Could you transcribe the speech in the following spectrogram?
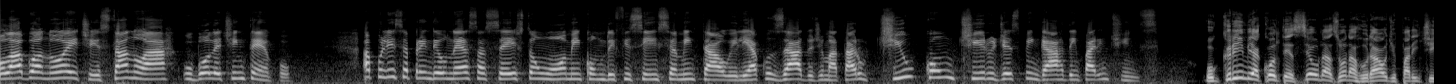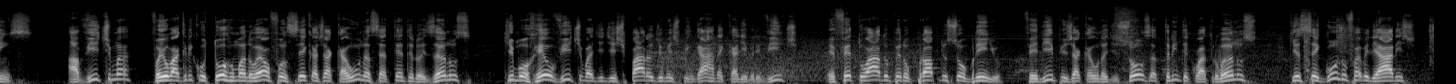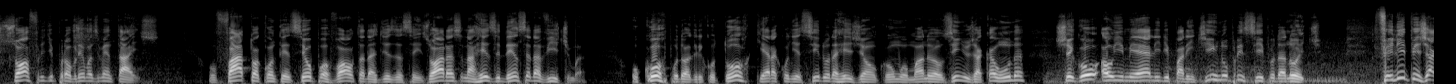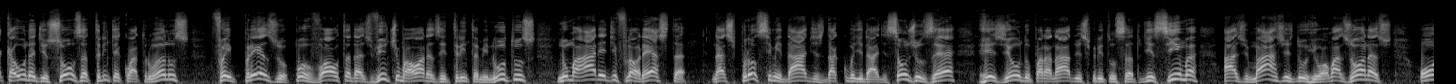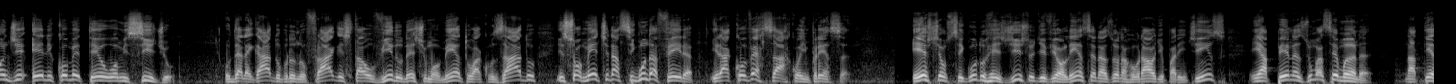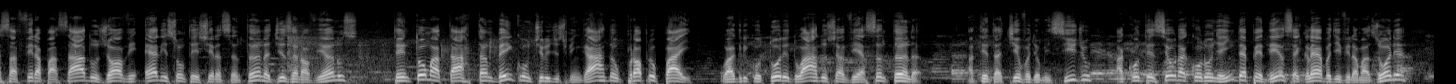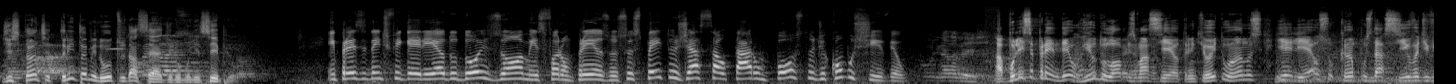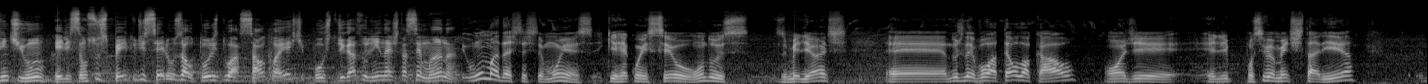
Olá, boa noite. Está no ar o Boletim Tempo. A polícia prendeu nessa sexta um homem com deficiência mental. Ele é acusado de matar o tio com um tiro de espingarda em Parintins. O crime aconteceu na zona rural de Parintins. A vítima foi o agricultor Manuel Fonseca Jacaúna, 72 anos, que morreu vítima de disparo de uma espingarda calibre 20, efetuado pelo próprio sobrinho, Felipe Jacaúna de Souza, 34 anos, que, segundo familiares, sofre de problemas mentais. O fato aconteceu por volta das 16 horas na residência da vítima. O corpo do agricultor, que era conhecido na região como Manuelzinho Jacaúna, chegou ao IML de Parintins no princípio da noite. Felipe Jacaúna de Souza, 34 anos, foi preso por volta das 21 horas e 30 minutos numa área de floresta nas proximidades da comunidade São José, região do Paraná do Espírito Santo de Cima, às margens do rio Amazonas, onde ele cometeu o homicídio. O delegado Bruno Fraga está ouvindo neste momento o acusado e somente na segunda-feira irá conversar com a imprensa. Este é o segundo registro de violência na zona rural de Parintins em apenas uma semana. Na terça-feira passada, o jovem Ellison Teixeira Santana, 19 anos, tentou matar também com um tiro de espingarda o próprio pai, o agricultor Eduardo Xavier Santana. A tentativa de homicídio aconteceu na colônia Independência Gleba de Vila Amazônia, distante 30 minutos da sede do município. Em Presidente Figueiredo, dois homens foram presos suspeitos de assaltar um posto de combustível. A polícia prendeu Rildo Lopes Maciel, 38 anos, e Elielso Campos da Silva, de 21. Eles são suspeitos de serem os autores do assalto a este posto de gasolina esta semana. Uma das testemunhas que reconheceu um dos meliantes é, nos levou até o local onde ele possivelmente estaria,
